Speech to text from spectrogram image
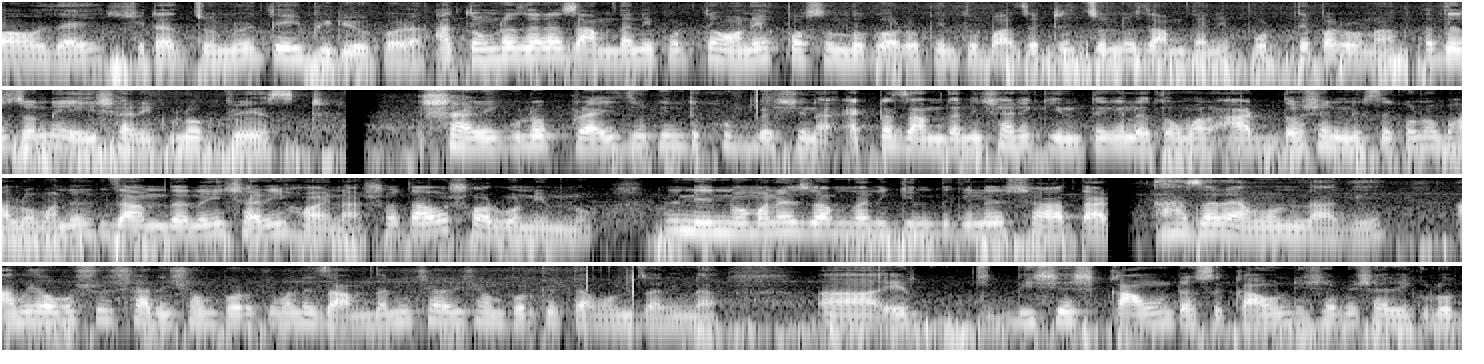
পাওয়া যায়, সেটার জন্যই তো এই ভিডিও করা। আর তোমরা যারা জামদানি পরতে অনেক পছন্দ করো, কিন্তু বাজেটের জন্য জামদানি পরতে পারো না, তাদের জন্য এই শাড়িগুলো বেস্ট শাড়িগুলোর প্রাইসও কিন্তু খুব বেশি না। একটা জামদানি শাড়ি কিনতে গেলে তোমার আট দশের নিচে কোনো ভালো মানের জামদানি শাড়ি হয় না। তাও সর্বনিম্ন। মানে নিম্নমানের জামদানি কিনতে গেলে সাত, আট হাজার এমন লাগে। আমি অবশ্য শাড়ি সম্পর্কে মানে জামদানি শাড়ি সম্পর্কে তেমন জানি না। এর বিশেষ কাউন্ট আছে কাউন্ট হিসাবে শাড়িগুলোর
